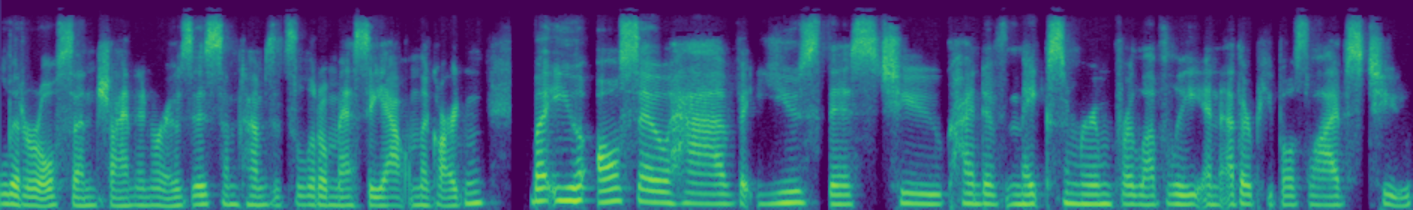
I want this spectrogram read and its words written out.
literal sunshine and roses. Sometimes it's a little messy out in the garden, but you also have used this to kind of make some room for lovely in other people's lives too.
